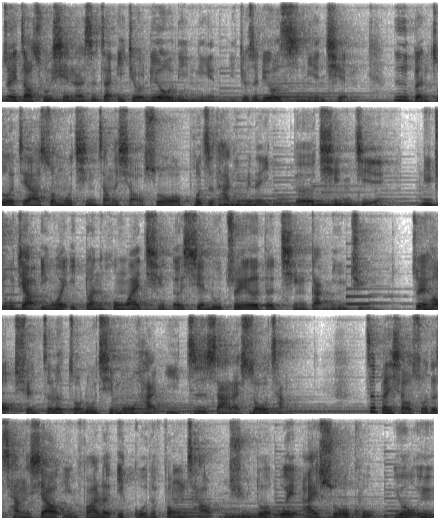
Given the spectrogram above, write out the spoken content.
最早出现呢，是在一九六零年，也就是六十年前，日本作家松木清张的小说《波茨塔》里面的一个情节，女主角因为一段婚外情而陷入罪恶的情感迷局，最后选择了走入青木海，以自杀来收场。这本小说的畅销引发了一股的风潮，许多为爱所苦、忧郁、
